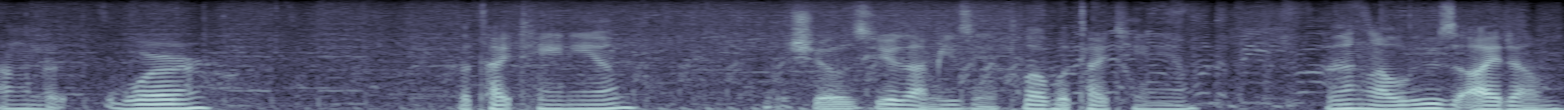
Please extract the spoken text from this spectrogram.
I'm gonna wear the titanium. It shows here that I'm using a club with titanium. Then I'm gonna lose item.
